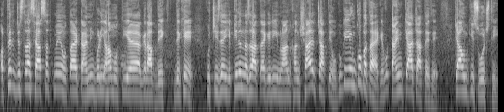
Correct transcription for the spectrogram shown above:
और फिर जिस तरह सियासत में होता है टाइमिंग बड़ी अहम होती है। अगर आप देख, देखें, कुछ चीज़ें यकीनन नज़र आता है कि जी इमरान खान शायद चाहते हों, क्योंकि ये उनको पता है कि वो टाइम क्या चाहते थे, क्या उनकी सोच थी।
